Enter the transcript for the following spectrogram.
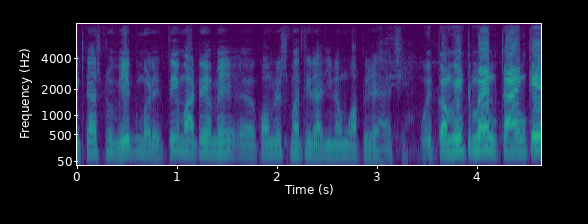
વિકાસનો વેગ મળે તે માટે અમે કોંગ્રેસમાંથી રાજીનામું આપી રહ્યા છીએ. કોઈ કમિટમેન્ટ કારણ કે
